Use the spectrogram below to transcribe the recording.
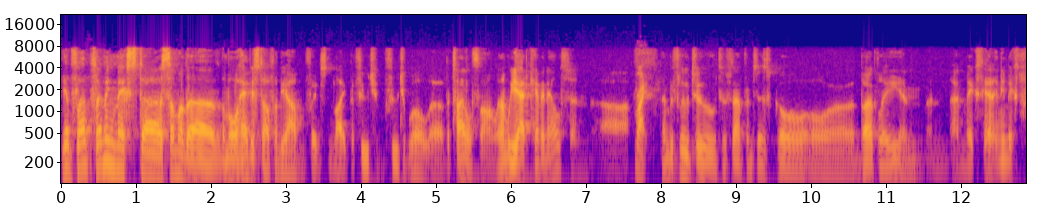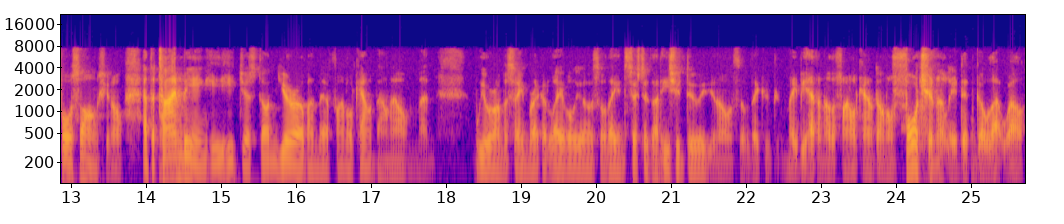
Yeah, Fle- Flemming mixed uh, some of the the more heavy stuff on the album. For instance, like the Future Future World, uh, the title song. And then we had Kevin Elson. Uh, Right. Then we flew to, to San Francisco or Berkeley and, and, and mixed it. And he mixed four songs. You know, at the time being, he he just done Europe and their Final Countdown album, and we were on the same record label. You know, so they insisted that he should do it. You know, so they could maybe have another Final Countdown. Unfortunately, it didn't go that well.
